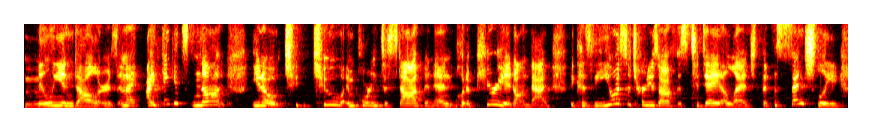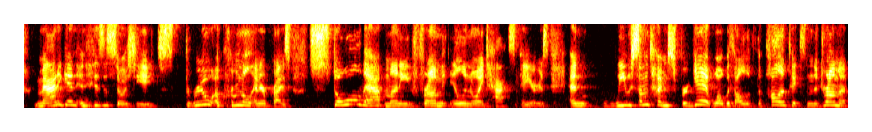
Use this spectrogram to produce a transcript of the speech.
million dollars. And I, I think it's not you know too, too important to stop and, and put a period on that because the U.S. Attorney's Office today alleged that essentially Madigan and his associates through a criminal enterprise, stole that money from Illinois taxpayers. And we sometimes forget, well, with all of the politics and the drama,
